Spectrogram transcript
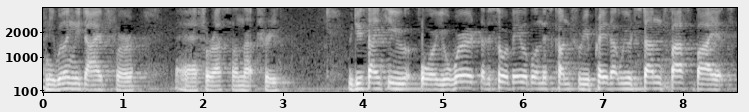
and he willingly died for, uh, for us on that tree. We do thank you for your word that is so available in this country. We pray that we would stand fast by it,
